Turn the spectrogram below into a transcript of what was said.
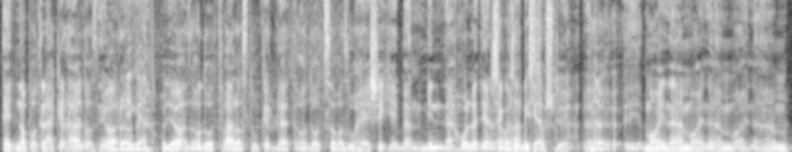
egy napot rá kell áldozni arra, Igen. hogy az adott választókerület adott szavazóhelyiségében mindenhol legyen legalább biztos? kettő. Nem. Majdnem, majdnem, majdnem.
